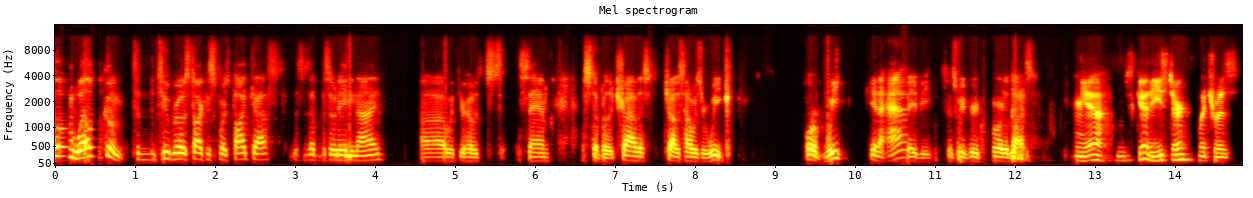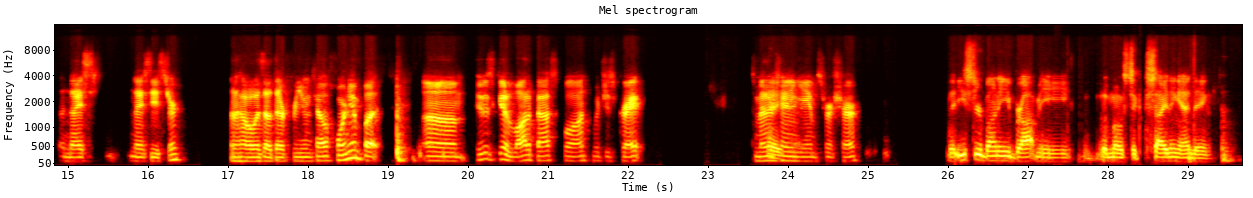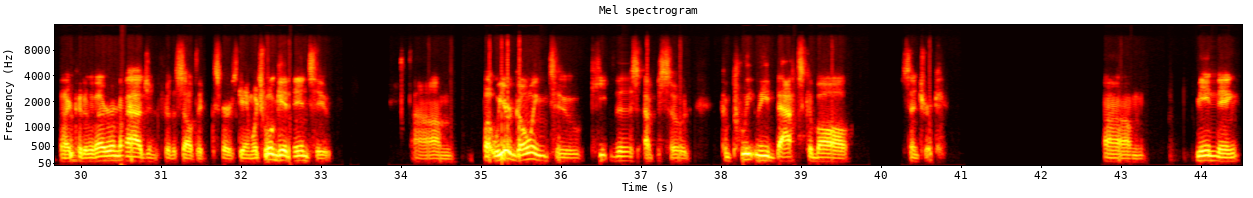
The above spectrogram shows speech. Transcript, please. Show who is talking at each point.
Speaker 1: Hello and welcome to the Two Bros Talking Sports podcast. This is episode 89 uh, with your hosts, Sam, my stepbrother Travis. Travis, how was your week? Or week and a half, maybe, since we've recorded last.
Speaker 2: Yeah, it was good. Easter, which was a nice, nice Easter. I don't know how it was out there for you in California, but um, it was good. A lot of basketball on, which is great. Some entertaining hey. games for sure
Speaker 1: the Easter Bunny brought me the most exciting ending that I could have ever imagined for the Celtics first game, which we'll get into. Um, but we are going to keep this episode completely basketball centric. Um, meaning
